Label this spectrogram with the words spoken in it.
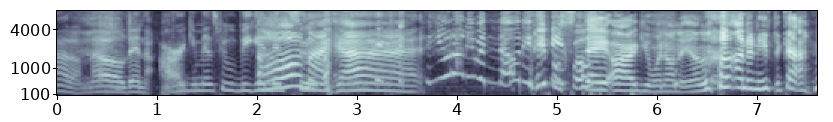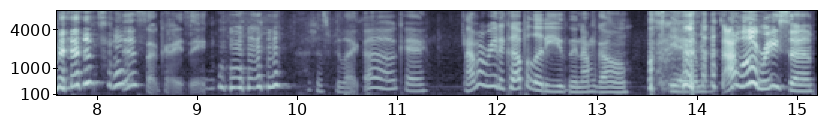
I don't know. Then the arguments people be getting into. oh into. my god. you don't even know these People, people. stay arguing on the underneath the comments. It's so crazy. I just be like, oh, okay. I'm gonna read a couple of these and I'm gone. yeah, I will read some.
